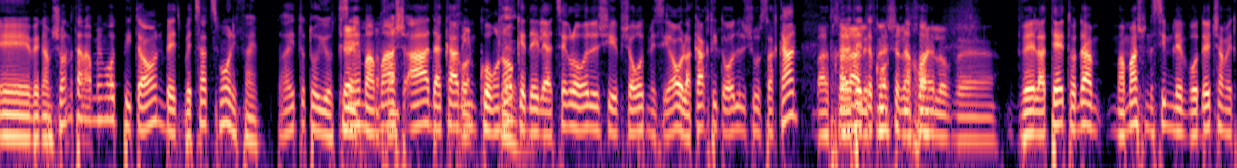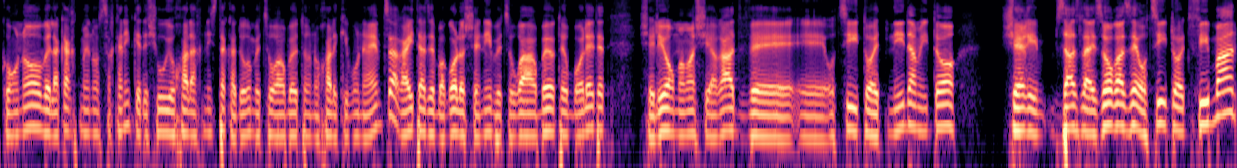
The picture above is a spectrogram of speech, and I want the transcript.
אה, וגם שון נתן הרבה מאוד פתרון בצד שמאל לפעמים. אתה ראית אותו יוצא כן, ממש עד הקו נכון, עם קורנו כן. כדי לייצר לו עוד איזושהי אפשרות מסירה, או לקחת איתו עוד איזשהו שחקן, בהתחלה, לפני לכל- נכון. אה, ולתת, אתה יודע, ממש מנסים לבודד שם את קורנו ולקחת ממנו שחקנים כדי שהוא יוכל להכניס את הכדורים בצורה הרבה יותר נוחה לכיוון האמצע. ראית את זה בגול השני בצורה הרבה יותר בולטת, שליאור ממש ירד והוציא איתו את נידם איתו. שרי זז לאזור הזה, הוציא איתו את פיבן,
